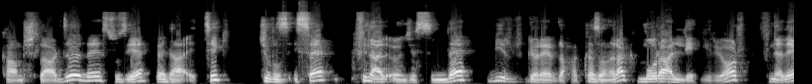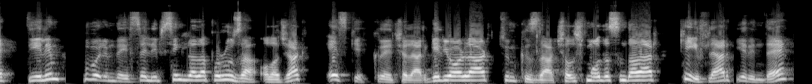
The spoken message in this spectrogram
kalmışlardı ve Suzy'ye veda ettik. Jewels ise final öncesinde bir görev daha kazanarak moralli giriyor finale diyelim. Bu bölümde ise Lip Sync Lollapalooza olacak. Eski kraliçeler geliyorlar. Tüm kızlar çalışma odasındalar. Keyifler yerinde.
